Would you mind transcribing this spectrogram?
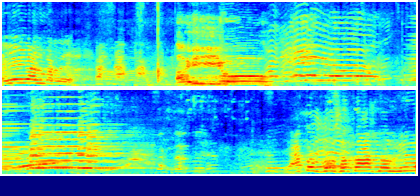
ಅಯ್ಯಯ್ಯ ಅನ್ಬಾರ್ದೆ ಅಯ್ಯೋ ನೀವ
